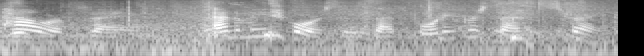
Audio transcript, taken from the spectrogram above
Power play. Enemy forces at 40% strength.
